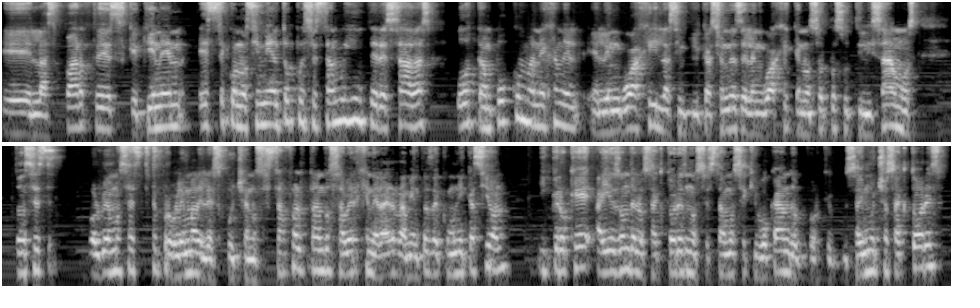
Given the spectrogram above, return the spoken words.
eh, las partes que tienen este conocimiento pues están muy interesadas o tampoco manejan el, lenguaje y las implicaciones del lenguaje que nosotros utilizamos. Entonces, volvemos a este problema de la escucha. Nos está faltando saber generar herramientas de comunicación y creo que ahí es donde los actores nos estamos equivocando, porque pues, hay muchos actores,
